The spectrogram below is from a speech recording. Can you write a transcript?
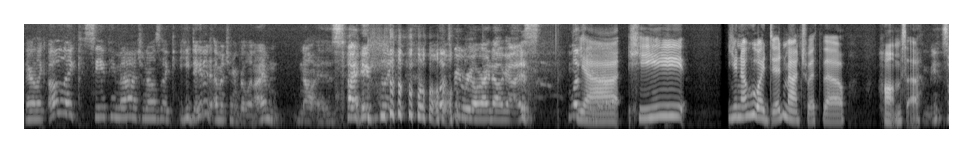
They're like, "Oh, like see if you match," and I was like, "He dated Emma Chamberlain. I am not his type." like, let's be real right now, guys. Let's yeah, he you know who I did match with though? Hamza. me as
